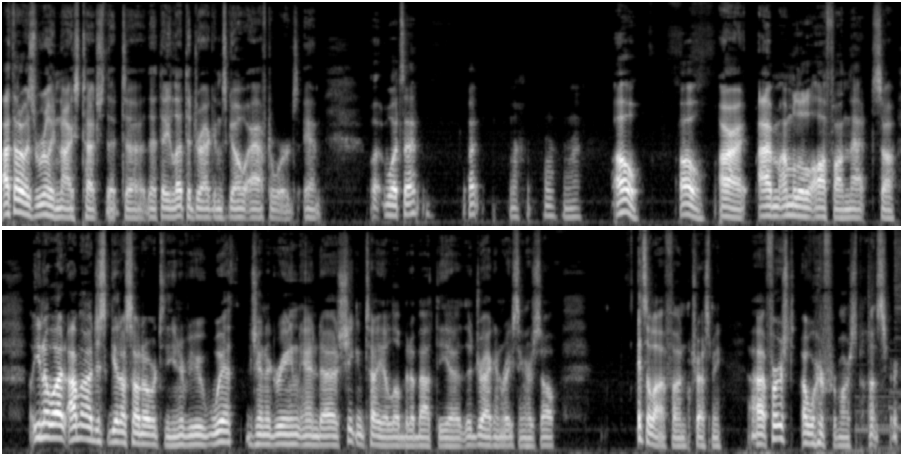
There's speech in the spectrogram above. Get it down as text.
I thought it was a really nice touch that uh, that they let the dragons go afterwards. And what's that? What? Oh, oh, all right. I'm I'm a little off on that. So, you know what? I'm gonna just get us on over to the interview with Jenna Greene, and uh, she can tell you a little bit about the uh, the dragon racing herself. It's a lot of fun, trust me. Uh, first, a word from our sponsor.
